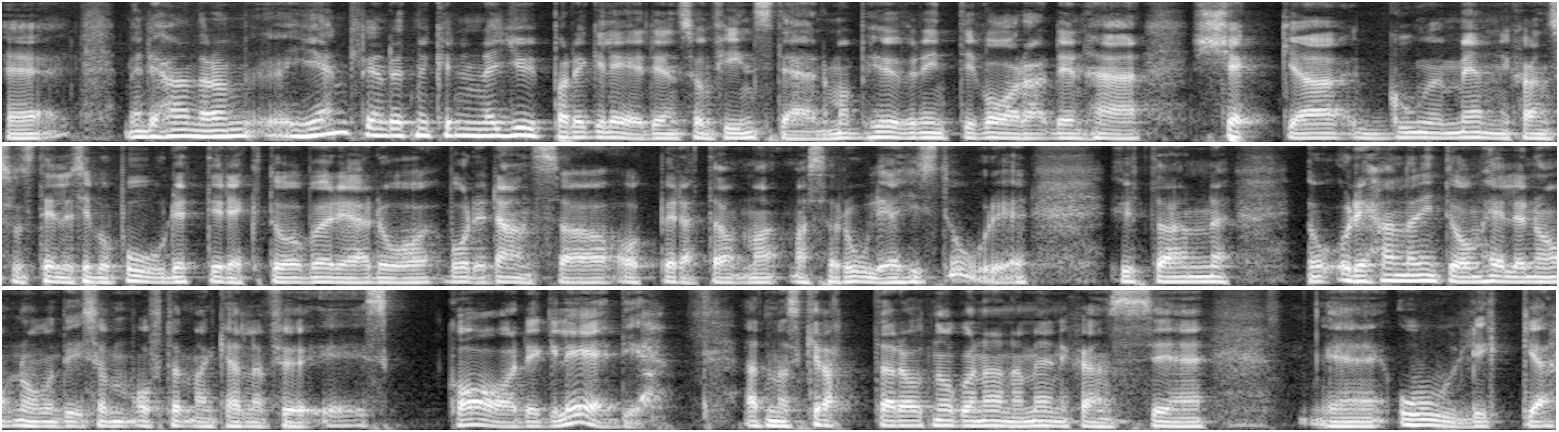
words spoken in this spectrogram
Eh, men det handlar om egentligen rätt mycket den där djupare glädjen som finns där. Man behöver inte vara den här checka människan som ställer sig på bordet direkt och börjar då både dansa och berätta massa roliga historier. Utan, och det handlar inte om heller något som ofta man kallar för eh, skadeglädje. Att man skrattar åt någon annan människans eh, eh, olycka.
